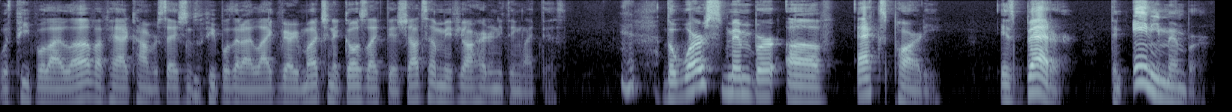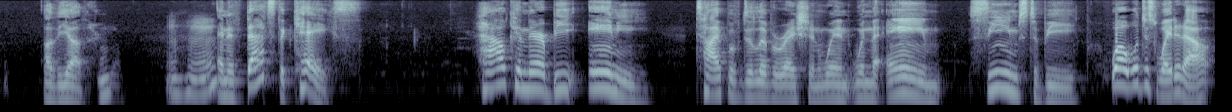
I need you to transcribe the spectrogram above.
with people I love. I've had conversations with people that I like very much, and it goes like this. Y'all tell me if y'all heard anything like this. the worst member of X party is better than any member of the other. hmm And if that's the case, how can there be any type of deliberation when when the aim seems to be, well, we'll just wait it out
